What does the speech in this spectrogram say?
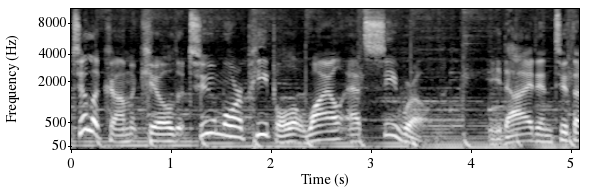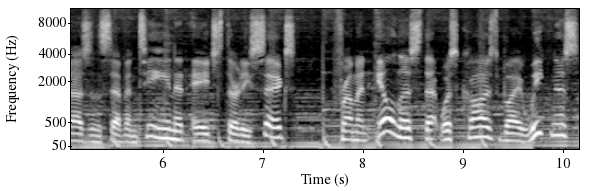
Tilikum killed two more people while at SeaWorld. He died in 2017 at age 36 from an illness that was caused by weakness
